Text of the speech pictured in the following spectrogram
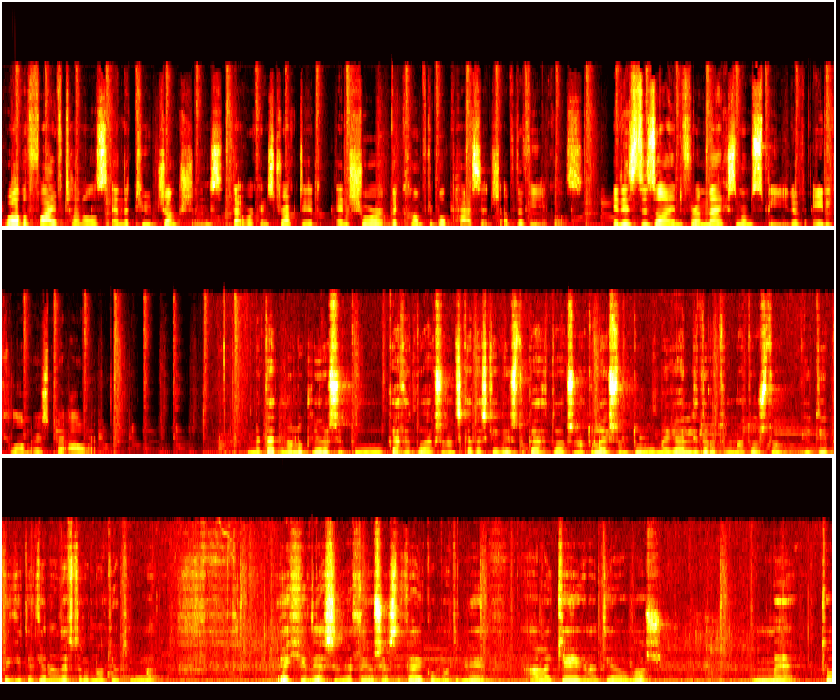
while the five tunnels and the two junctions that were constructed ensure the comfortable passage of the vehicles. It is designed for a maximum speed of 80 kilometers per hour. Μετά την ολοκλήρωση του κάθε του άξονα, της κατασκευής του κάθε του άξονα, τουλάχιστον του μεγαλύτερου τμήματός του, γιατί επίκειται και ένα δεύτερο νότιο τμήμα, έχει διασυνδεθεί ουσιαστικά η Κομωτινή αλλά και η Εγνατία Οδός με, το,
